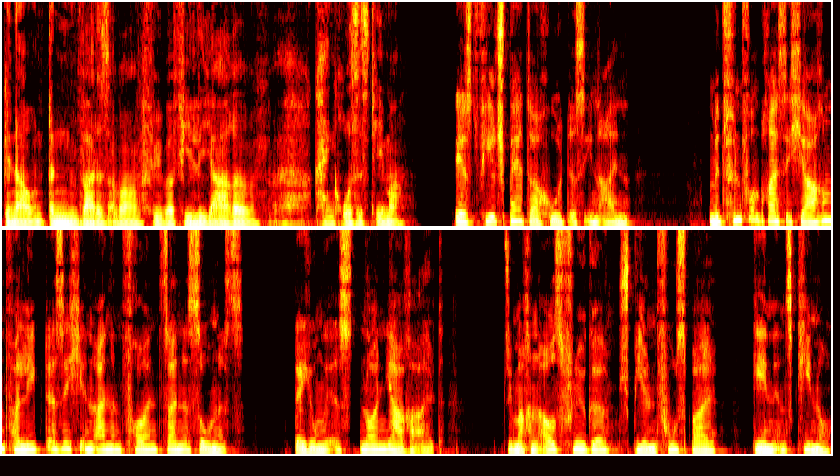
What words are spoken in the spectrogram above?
Genau, und dann war das aber für über viele Jahre äh, kein großes Thema. Erst viel später holt es ihn ein. Mit 35 Jahren verliebt er sich in einen Freund seines Sohnes. Der Junge ist neun Jahre alt. Sie machen Ausflüge, spielen Fußball, gehen ins Kino.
